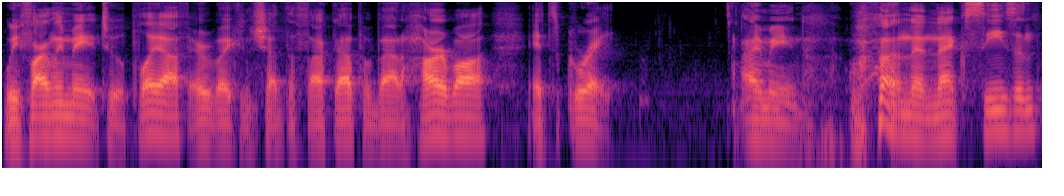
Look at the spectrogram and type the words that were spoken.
We finally made it to a playoff. Everybody can shut the fuck up about Harbaugh. It's great. I mean, and then next season,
